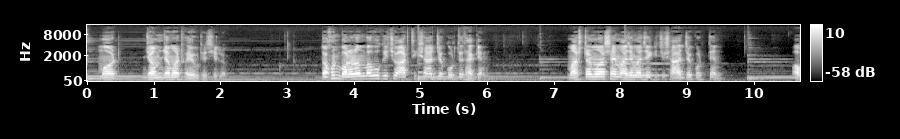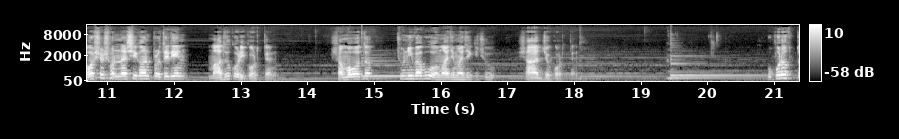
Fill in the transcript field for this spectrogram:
মঠ জমজমাট হয়ে উঠেছিল। তখন বলরামবাবু কিছু আর্থিক সাহায্য করতে থাকেন। মাস্টার মহাশয় মাঝে মাঝে কিছু সাহায্য করতেন। অবশ্য সন্ন্যাসীগণ প্রতিদিন মাধুকরি করতেন। সম্ভবত চুনিবাবুও মাঝে মাঝে কিছু সাহায্য করতেন। উপরোক্ত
